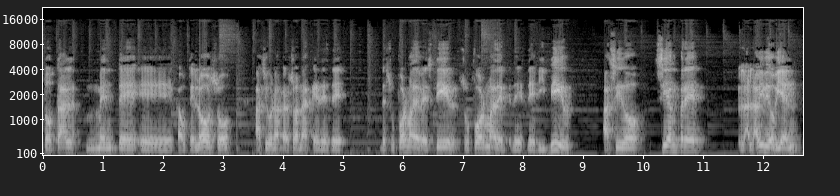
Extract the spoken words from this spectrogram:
totalmente eh, cauteloso, ha sido una persona que desde de su forma de vestir, su forma de, vivir, ha sido siempre, la, ha vivido bien,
